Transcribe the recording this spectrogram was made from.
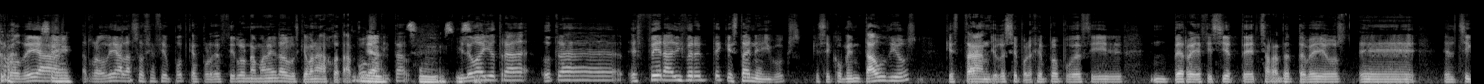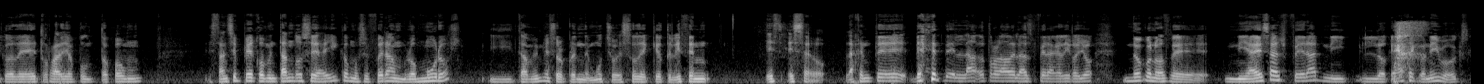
rodea, sí. rodea a la asociación podcast, por decirlo de una manera, los que van a JPod yeah, y tal. Sí, sí, y luego hay otra, otra esfera diferente que está en iVoox, que se comenta audios, que están, yo que sé, por ejemplo, puedo decir PR17, Charlando TVOs, eh, el chico de turradio.com, están siempre comentándose ahí como si fueran los muros y también me sorprende mucho eso de que utilicen es eso. La gente de, del otro lado de la esfera que digo yo no conoce ni a esa esfera ni lo que hace con Evox.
